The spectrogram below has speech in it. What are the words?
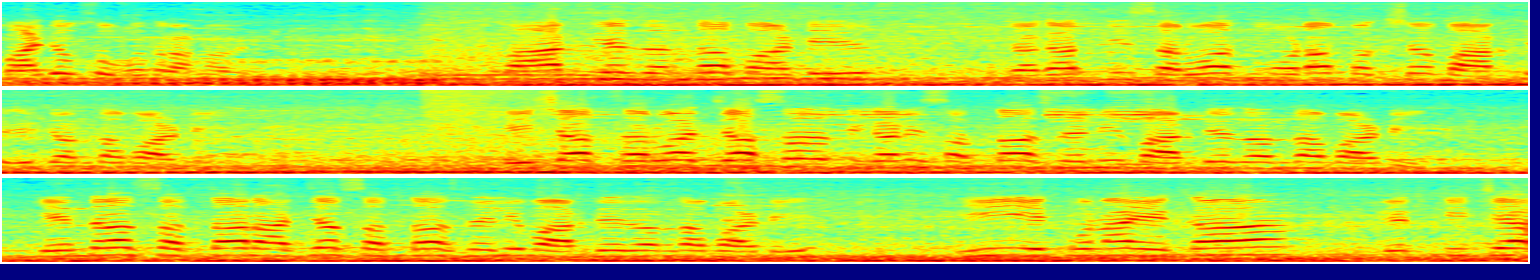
भाजपसोबत राहणार आहेत. भारतीय जनता पार्टी जगातली सर्वात मोठा पक्ष भारतीय जनता पार्टी. देशात सर्वात जास्त ठिकाणी सत्ता असलेली भारतीय जनता पार्टी. केंद्रात सत्ता राज्यात सत्ता असलेली भारतीय जनता पार्टी. ही एकूणा एका व्यक्तीच्या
